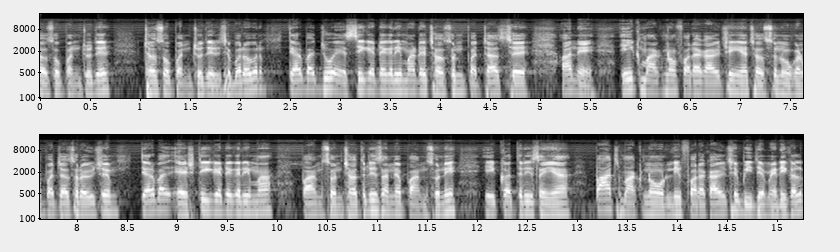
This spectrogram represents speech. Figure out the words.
છસો પંચોતેર છસો પંચોતેર છે, બરાબર? ત્યારબાદ જો એસસી કેટેગરી માટે છસો પચાસ છે અને એક માર્કનો ફરક આવ્યો છે, અહીંયા છસો ઓગણપચાસ રહ્યું છે. ત્યારબાદ એસટી કેટેગરીમાં પાંચસો છત્રીસ અને પાંચસો ને એકત્રીસ અહીંયા પાંચ માર્કનો ઓનલી ફરક આવ્યો છે બીજે મેડિકલ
